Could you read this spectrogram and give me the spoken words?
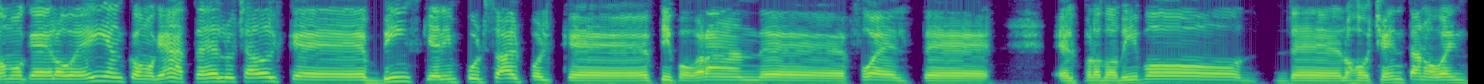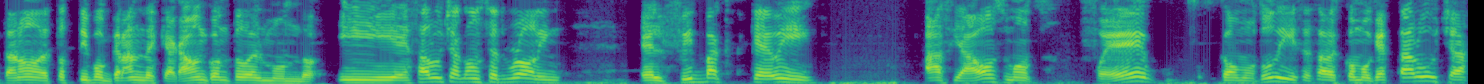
como que lo veían como que ah, este es el luchador que Vince quiere impulsar porque es tipo grande, fuerte, el prototipo de los 80, 90, ¿no? De estos tipos grandes que acaban con todo el mundo. Y esa lucha con Seth Rollins el feedback que vi hacia Osmos fue, como tú dices, ¿sabes? Como que esta lucha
